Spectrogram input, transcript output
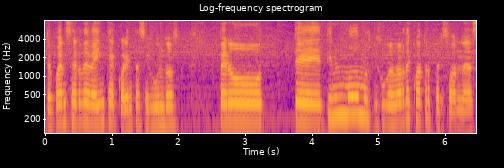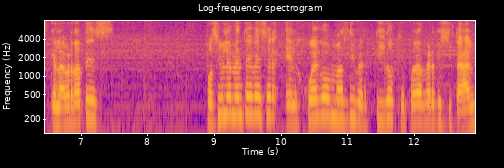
te pueden ser de 20 a 40 segundos, pero te, tiene un modo multijugador de cuatro personas, que la verdad es posiblemente debe ser el juego más divertido que pueda haber digital.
